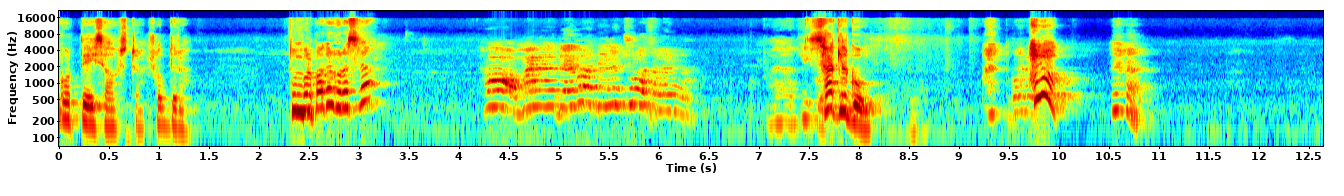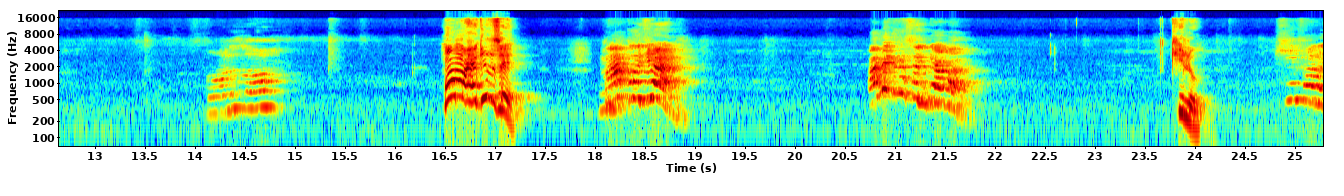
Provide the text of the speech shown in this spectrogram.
করতে এই সাহসটা, শব্দটা। তুমি বল পাকের করেছিল হ্যাঁ মানে দিলে চুলা চালাই না হ্যাঁ, কি করব? সাকিল গো হ্যালো আল্লাহ মামা হ্যাঁ কি দিছে মা কই যান আরে গেছেন কাবা কিলো কি ফালা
